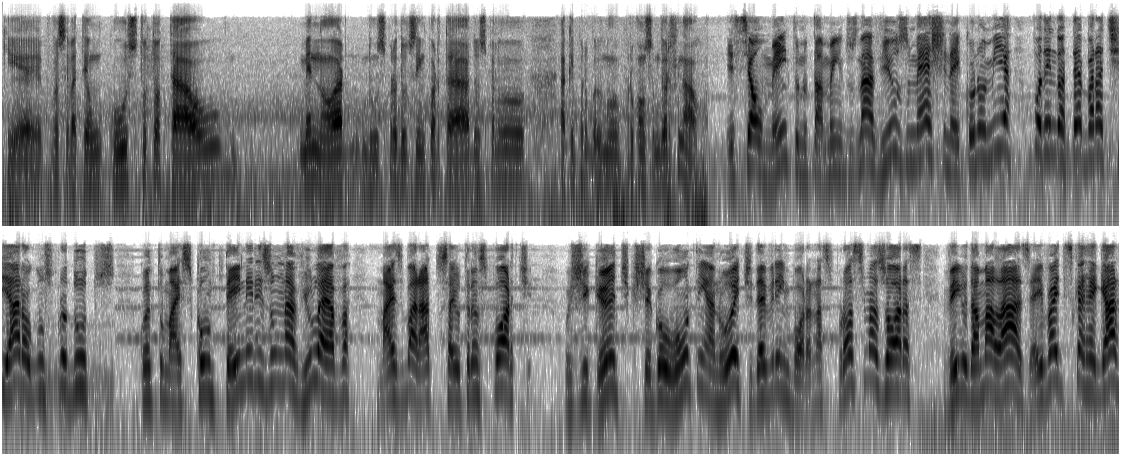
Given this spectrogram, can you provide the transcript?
que é, você vai ter um custo total menor nos produtos importados pelo, aqui para o consumidor final. Esse aumento no tamanho dos navios mexe na economia, podendo até baratear alguns produtos. Quanto mais contêineres um navio leva, mais barato sai o transporte. O gigante que chegou ontem à noite deve ir embora nas próximas horas. Veio da Malásia e vai descarregar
